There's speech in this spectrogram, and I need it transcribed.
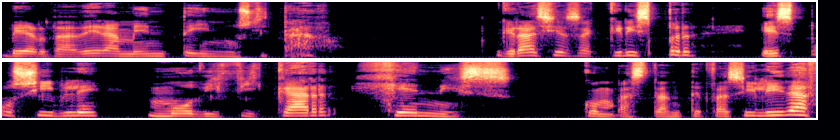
verdaderamente inusitado. Gracias a CRISPR es posible modificar genes con bastante facilidad.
